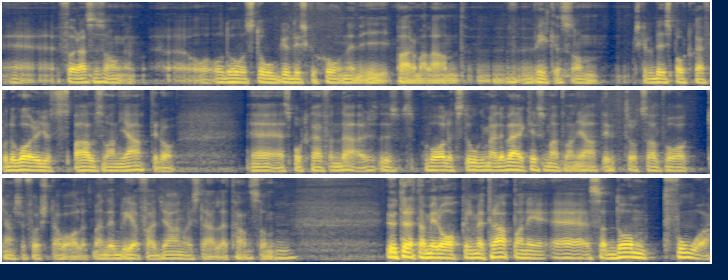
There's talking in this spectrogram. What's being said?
eh, förra säsongen eh, och, och då stod ju diskussionen i Parmaland vilken som skulle bli sportchef och då var det just Spals Vanjati då, eh, sportchefen där. Valet stod med. Det verkar som att Vanjati trots allt var kanske första valet men det blev Fagiano istället. Han som mm uträtta mirakel med Trapani. Eh, så de två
